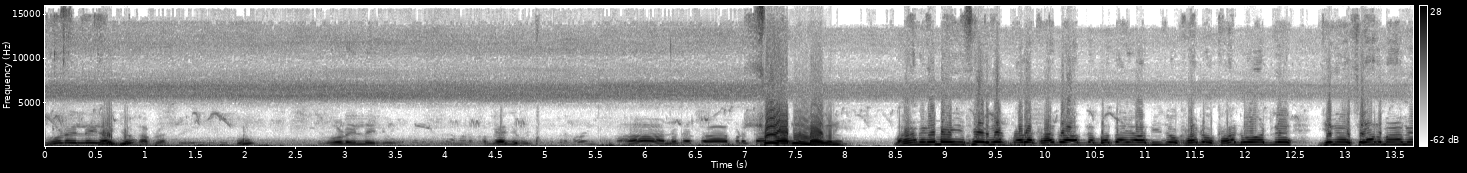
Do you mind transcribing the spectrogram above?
રોડ લઈ લેજો રોડ લઈ લેવો. હા નકર તો આપણે શું આપની માગણી? માંગણીમાં એ છે એક પેલા ખાડો આપણે બતાવ્યો આ બીજો ખાડો ખાડો એટલે જેને શહેરમાં અને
